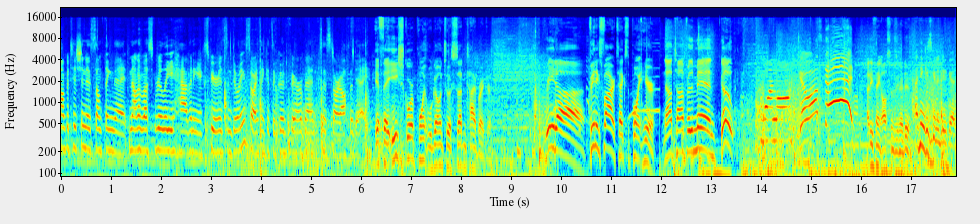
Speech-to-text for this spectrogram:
competition is something that none of us really have any experience in doing, so I think it's a good, fair event to start off the day. If they each score a point, we'll go into a sudden tiebreaker. Rita! Phoenix Fire takes the point here. Now time for the men. Go! Come on, Long. Go, Austin! How do you think Austin's gonna do? I think he's gonna do good.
